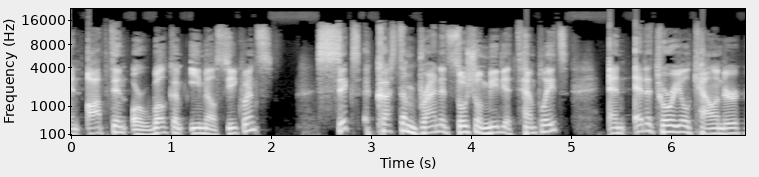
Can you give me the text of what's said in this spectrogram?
an opt in or welcome email sequence six custom branded social media templates, an editorial calendar,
